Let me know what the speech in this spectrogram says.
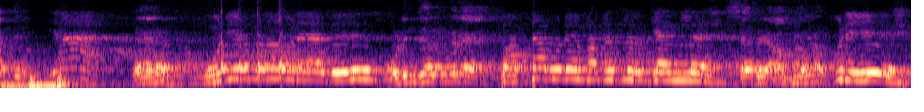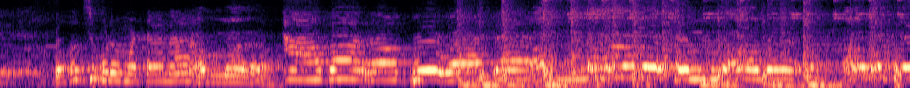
பண்ற முடிய மாட்டேன் ஏன் முடியலாம் கிடையாது. முடிஞ்சிருங்கிற. பத்தா கூட பக்கத்துல இருக்கான்ல சரி ஆமா. எப்படி? உதச்சு போட மாட்டானா? ஆமா. ஆபாரம் போவாக அல்லாம சொல்லாம அவனுக்கு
